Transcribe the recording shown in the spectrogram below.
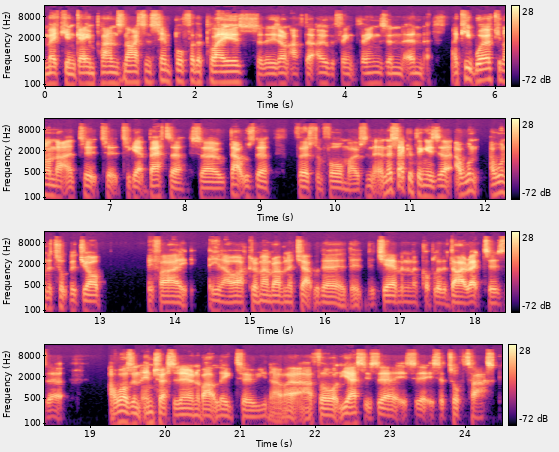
making game plans nice and simple for the players so that they don't have to overthink things and and and keep working on that to to to get better. So that was the first and foremost. And, and the second thing is uh, I wouldn't I wouldn't have took the job if I you know I can remember having a chat with the, the, the chairman and a couple of the directors that I wasn't interested in hearing about League Two. You know, I, I, thought yes, it's a it's a it's a tough task.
